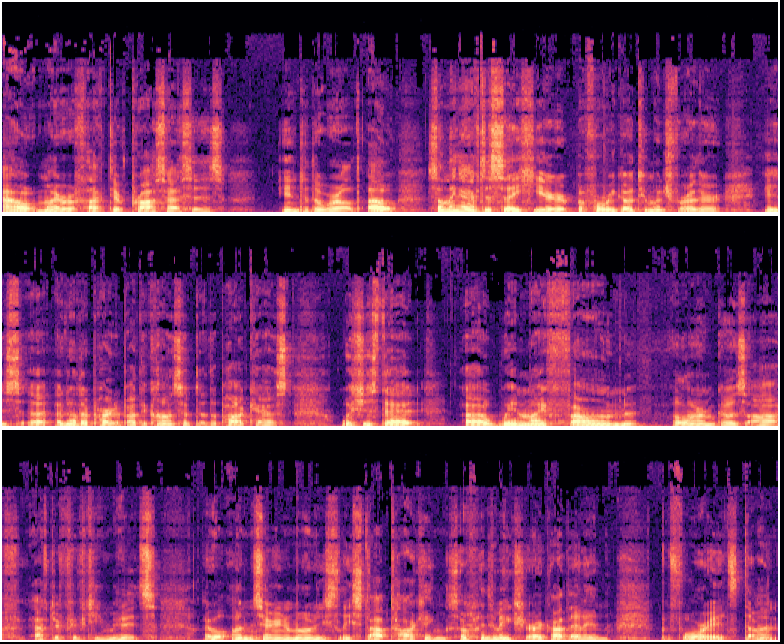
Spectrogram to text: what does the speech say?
out my reflective processes into the world. Oh, something I have to say here before we go too much further is uh, another part about the concept of the podcast, which is that uh, when my phone alarm goes off after 15 minutes, I will unceremoniously stop talking. So I wanted to make sure I got that in before it's done.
